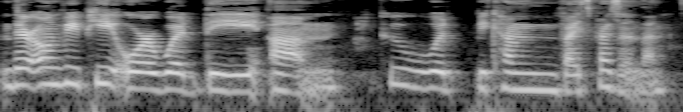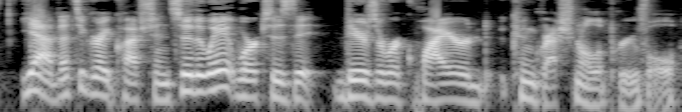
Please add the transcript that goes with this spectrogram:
their own VP or would the um who would become vice president then? Yeah, that's a great question. So the way it works is that there's a required congressional approval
